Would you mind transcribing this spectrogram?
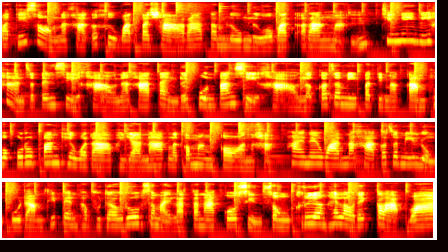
วัดที่สองนะคะก็คือวัดประชาราชตำรุง หรือว่าวัดรางหมัน ที่นี่วิหารจะเป็นสีขาวนะคะ แต่งด้วยปูนปั้นสีขาว แล้วก็จะมีประติมากรรม พวกรูปปั้นเทวดาพญานาคแล้วก็มังกรค่ะ ภายในวัดนะคะ ก็จะมีหลวงปู่ดำที่เป็นพระพุทธรูปสมัยรัตนโกสินทร์ทรงเครื่องให้เราได้กราบไหว้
